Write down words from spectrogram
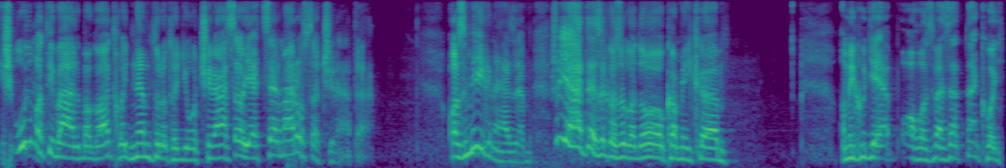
és úgy motiváld magad, hogy nem tudod, hogy jót csinálsz, hogy egyszer már rosszat csináltál. Az még nehezebb. És ugye hát ezek azok a dolgok, amik, amik ugye ahhoz vezetnek, hogy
